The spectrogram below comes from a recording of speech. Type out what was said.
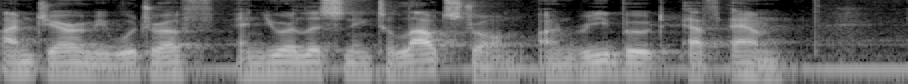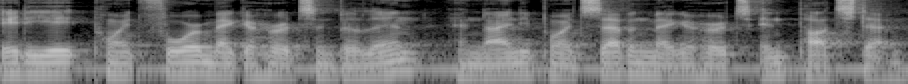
I'm Jeremy Woodruff, and you are listening to Loudstrom on Reboot FM, 88.4 MHz in Berlin and 90.7 MHz in Potsdam.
